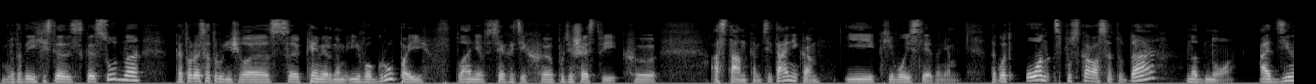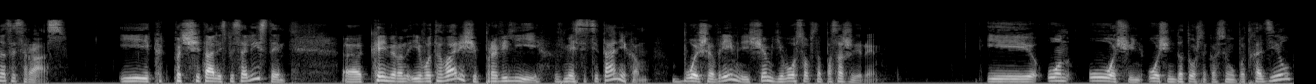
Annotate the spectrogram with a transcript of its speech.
вот это их исследовательское судно, которое сотрудничало с Кэмероном и его группой в плане всех этих э, путешествий к останкам Титаника и к его исследованиям. Так вот, он спускался туда, на дно, 11 раз. И, как подсчитали специалисты, Э, Кэмерон и его товарищи провели вместе с «Титаником» больше времени, чем его, собственно, пассажиры. И он очень-очень дотошно ко всему подходил.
